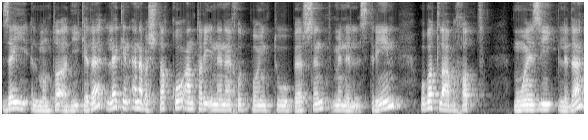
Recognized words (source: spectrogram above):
زي المنطقة دي كده لكن أنا بشتقه عن طريق إن أنا آخد 0.2% من ال strain وبطلع بخط موازي لده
